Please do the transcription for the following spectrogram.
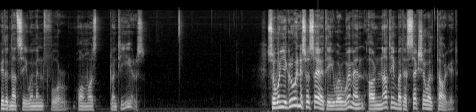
he did not see women for almost 20 years so when you grow in a society where women are nothing but a sexual target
